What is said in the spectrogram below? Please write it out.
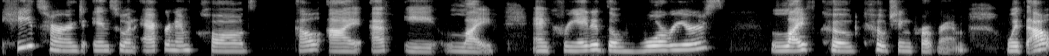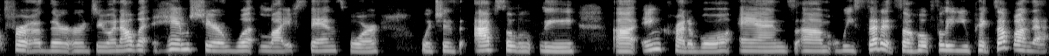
he turned into an acronym called L I F E, life, and created the Warriors Life Code coaching program. Without further ado, and I'll let him share what life stands for, which is absolutely uh, incredible. And um, we said it, so hopefully you picked up on that.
